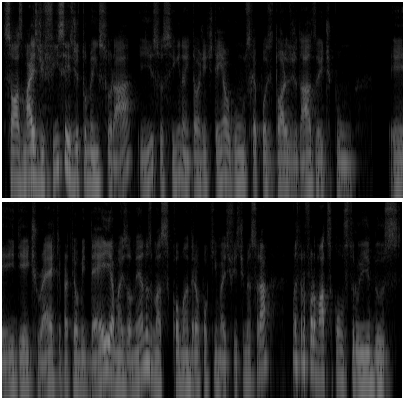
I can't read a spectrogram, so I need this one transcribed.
São as mais difíceis de tu mensurar, isso assim, né? Então a gente tem alguns repositórios de dados aí, tipo um e EDH Rec para ter uma ideia mais ou menos, mas Commander é um pouquinho mais difícil de mensurar. Mas para formatos construídos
